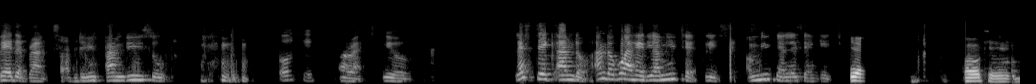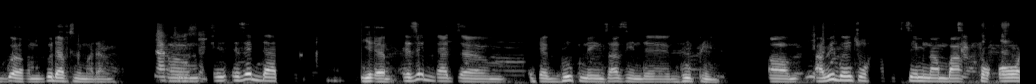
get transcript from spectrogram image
bear the brunt. So I'm doing I'm doing so. Okay. All right, you. Let's take Ando. Ando, go ahead. You are muted, please. Unmute and let's engage. Yeah. Okay, um, good afternoon, madam. Good afternoon, Um, sir. i- is it that, yeah, is it that um, the group names, as in the grouping, um, are we going to have the same number for all?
